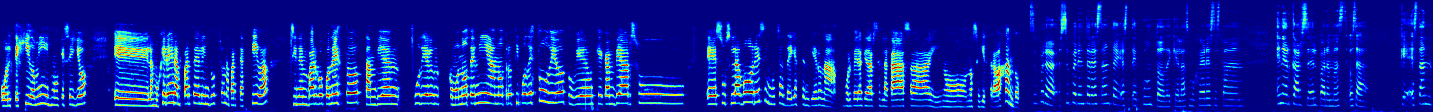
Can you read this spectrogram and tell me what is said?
o el tejido mismo, qué sé yo. Eh, las mujeres eran parte de la industria, una parte activa, sin embargo, con esto también pudieron, como no tenían otro tipo de estudio, tuvieron que cambiar su, eh, sus labores y muchas de ellas tendieron a volver a quedarse en la casa y no, no seguir trabajando. Súper super interesante este punto de que las mujeres están en el cárcel para más, o sea, que están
